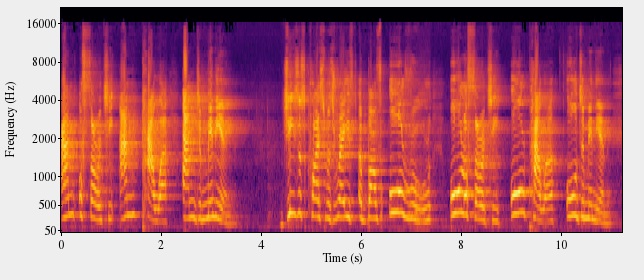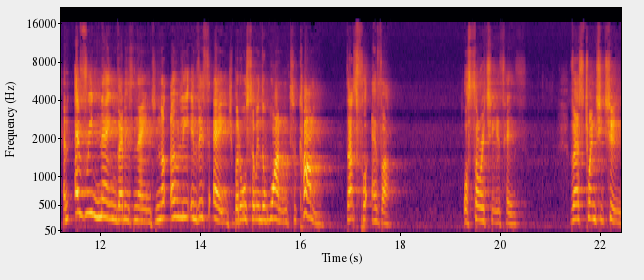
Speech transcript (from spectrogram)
and authority and power and dominion. Jesus Christ was raised above all rule, all authority, all power, all dominion, and every name that is named, not only in this age, but also in the one to come. That's forever. Authority is his. Verse 22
